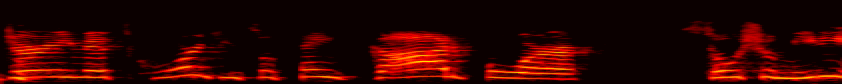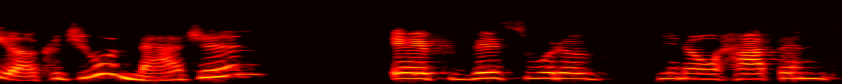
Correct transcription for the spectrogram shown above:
during this quarantine? So thank God for social media. Could you imagine if this would have, you know, happened?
